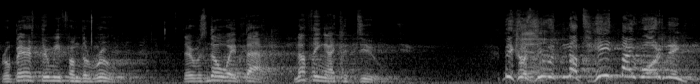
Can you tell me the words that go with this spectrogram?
Robert threw me from the room. There was no way back. Nothing I could do. Because you would not heed my warning!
